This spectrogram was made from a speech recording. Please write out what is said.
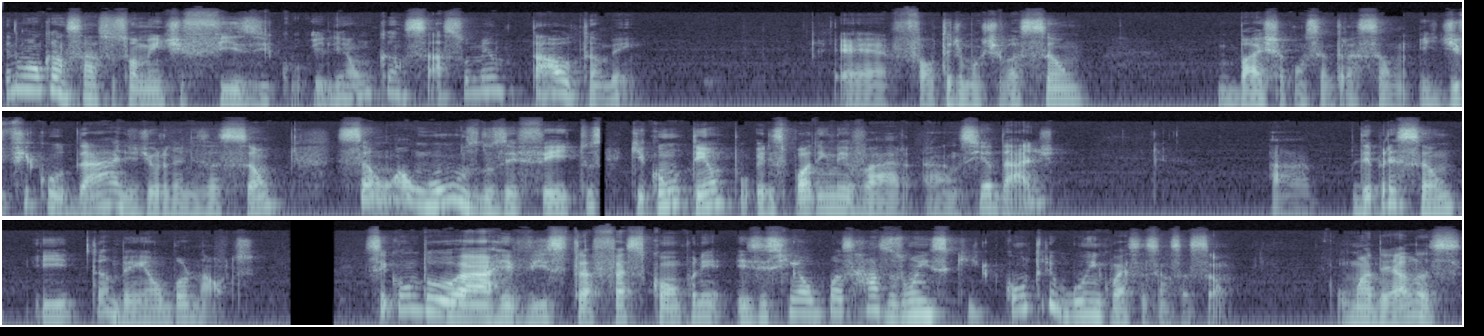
Ele não é um cansaço somente físico, ele é um cansaço mental também. É falta de motivação, baixa concentração e dificuldade de organização são alguns dos efeitos que com o tempo eles podem levar à ansiedade, à depressão e também ao burnout. Segundo a revista Fast Company, existem algumas razões que contribuem com essa sensação. Uma delas,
